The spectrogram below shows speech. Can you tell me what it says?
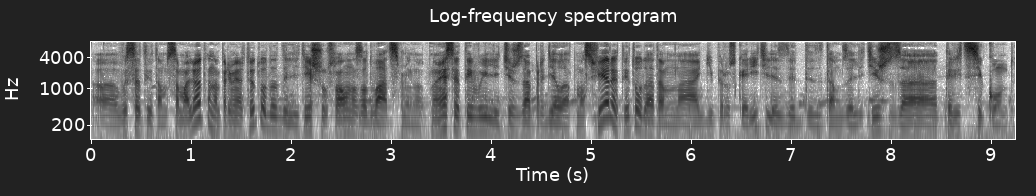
высоты там самолета, например, ты туда долетишь условно за 20 минут. Но если ты вылетишь за пределы атмосферы, ты туда там на гиперускорителе там залетишь за 30 секунд.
